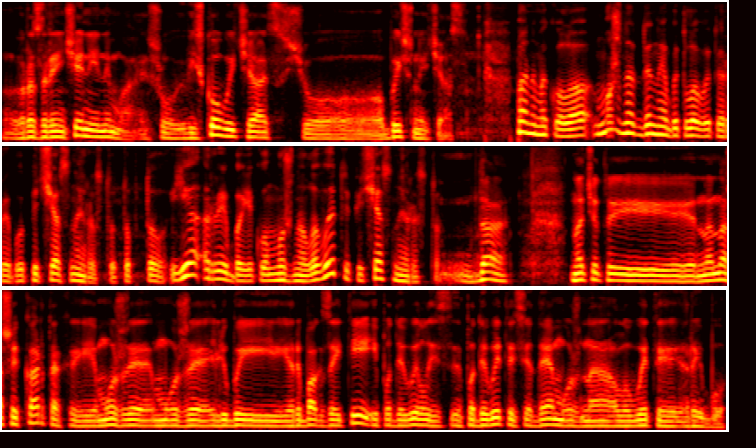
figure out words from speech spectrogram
розграничень немає, що військовий час, що обичний час. Пане Микола, можна де-небудь ловити рибу під час нересту? Тобто є риба, яку можна ловити під час нересту? Да. Значить, на наших картах може, може любий рибак зайти і подивитися, де можна ловити рибу.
